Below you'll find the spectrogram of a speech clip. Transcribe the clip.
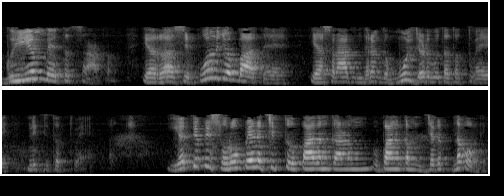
गुह्यम में सनातन यह रहस्यपूर्ण जो बात है यह सनातन धर्म का मूल जड़भूत तत्व है, नित्य तत्व है। यद्यपि स्वरूपेण चित्त उपादन कारण उपादन कम जगत न पवती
